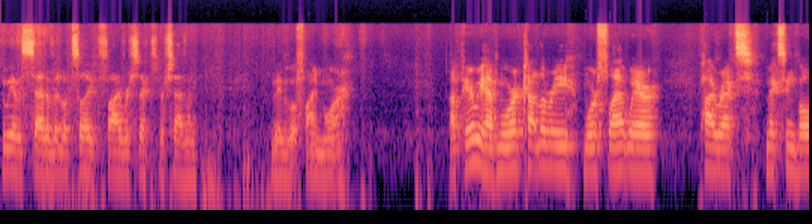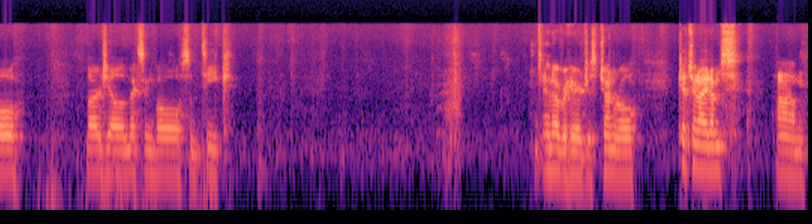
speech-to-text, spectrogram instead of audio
We have a set of it. Looks like five or six or seven. Maybe we'll find more. Up here we have more cutlery, more flatware, Pyrex mixing bowl, large yellow mixing bowl, some teak. And over here, just general kitchen items. Um,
